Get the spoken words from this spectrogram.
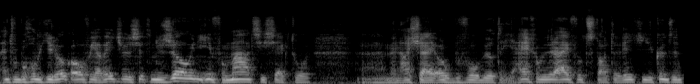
en toen begon ik hier ook over. Ja, weet je, we zitten nu zo in die informatiesector. en als jij ook bijvoorbeeld je eigen bedrijf wilt starten, weet je, je kunt, een,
